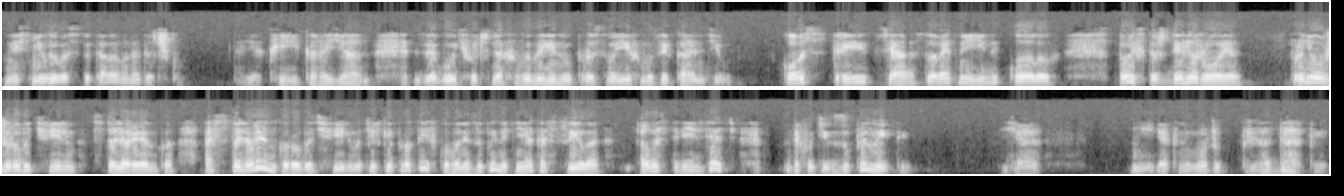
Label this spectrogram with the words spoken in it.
несміливо спитала вона дочку. Який караян? Забудь хоч на хвилину про своїх музикантів. Костриця, славетний гінеколог, той, хто жде героя. Про нього вже робить фільм Столяренко, а Столяренко робить фільми тільки про тих, кого не зупинить ніяка сила, а ось твій зять захотів зупинити. Я ніяк не можу пригадати.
